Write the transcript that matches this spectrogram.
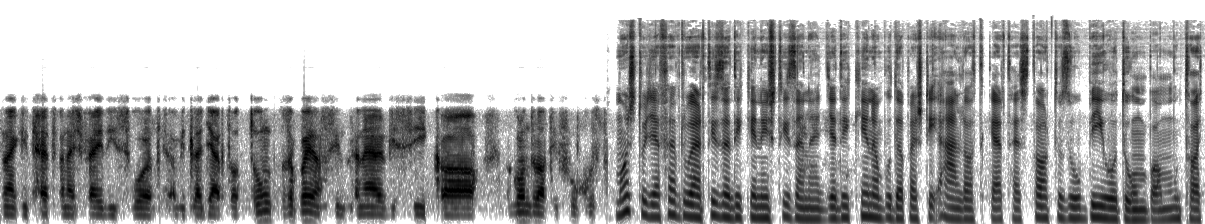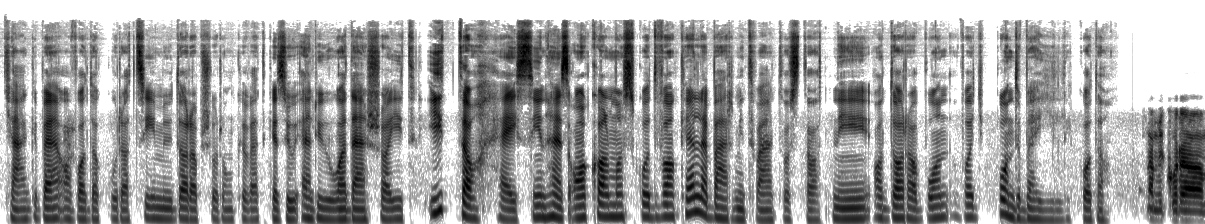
művésznek, itt 71 fejdísz volt, amit legyártottunk, azok olyan szinten elviszik a, a gondolati fókuszt. Most ugye február 10-én és 11-én a budapesti állatkerthez tartozó biodómban mutatják be a Vadakura című darabsoron következő előadásait. Itt a helyszínhez alkalmazkodva kell-e bármit változtatni a darabon, vagy pont beillik oda? Amikor a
